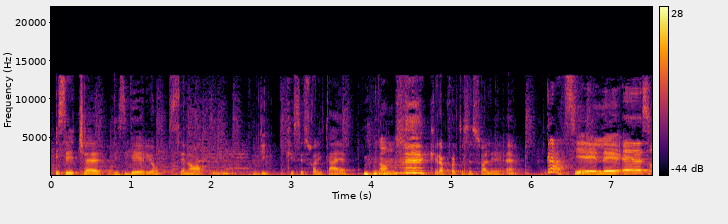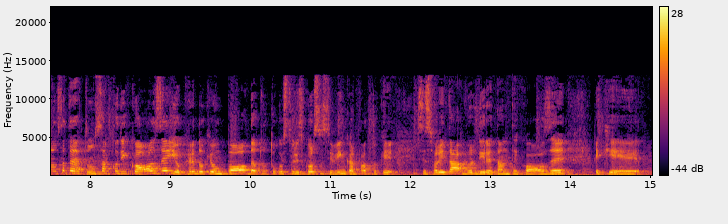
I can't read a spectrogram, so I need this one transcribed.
e se c'è desiderio, se no mm, di che sessualità è, no? mm-hmm. che rapporto sessuale è. Grazie Ele, eh, sono state dette un sacco di cose, io credo che un po' da tutto questo discorso si vinca il fatto che sessualità vuol dire tante cose e che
